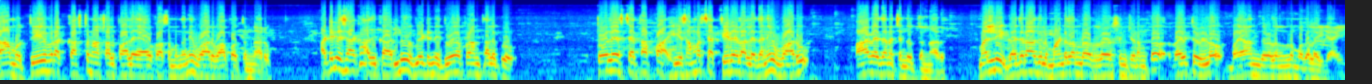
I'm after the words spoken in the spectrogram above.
తాము తీవ్ర కష్ట నష్టాలు పాలయ్యే అవకాశం ఉందని వారు వాపోతున్నారు. అటవీ శాఖ అధికారులు వీటిని దూర ప్రాంతాలకు తోలేస్తే తప్ప ఈ సమస్య తీరేలా లేదని వారు ఆవేదన చెందుతున్నారు. మళ్ళీ గజరాజులు మండలంలో ప్రవేశించడంతో రైతుల్లో భయాందోళనలు మొదలయ్యాయి.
